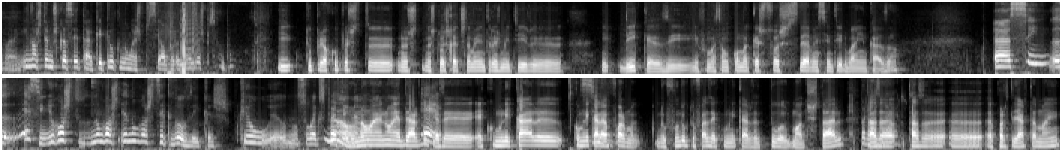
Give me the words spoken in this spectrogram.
bem. E nós temos que aceitar que aquilo que não é especial para nós é especial para outro. E tu preocupas-te nas, nas, tuas redes também em transmitir uh, dicas e informação como é que as pessoas se devem sentir bem em casa? Uh, sim, uh, é assim, eu gosto, não gosto, eu não gosto de dizer que dou dicas, porque eu, eu não sou expert não, em nada. Não, é, não é dar dicas, é, é, é comunicar, comunicar a forma. No fundo, o que tu fazes é comunicar a tua modo de estar, é estás, a, estás a, a, a, partilhar também,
